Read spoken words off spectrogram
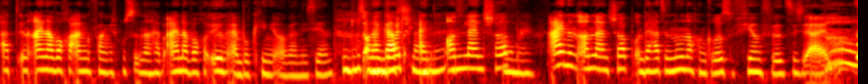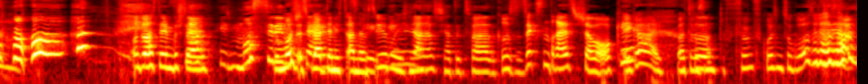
hat in einer Woche angefangen. Ich musste innerhalb einer Woche irgendein Bikini organisieren. Und du bist auch dann in Deutschland, einen ne? Online-Shop. Oh einen Online-Shop und der hatte nur noch in Größe 44 ein. Und du hast den bestellt. ich musste Du musst- es bleibt ja nichts anderes Es ging übrig, ne? anders. Ich hatte zwar Größe 36, aber okay. Egal. Warte, So. sind fünf Größen zu groß oder so?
